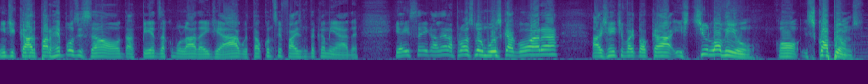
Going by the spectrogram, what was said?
indicado para reposição das perdas acumuladas aí de água e tal quando você faz muita caminhada. E é isso aí, galera. Próxima música agora a gente vai tocar Still Loving You com Scorpions.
